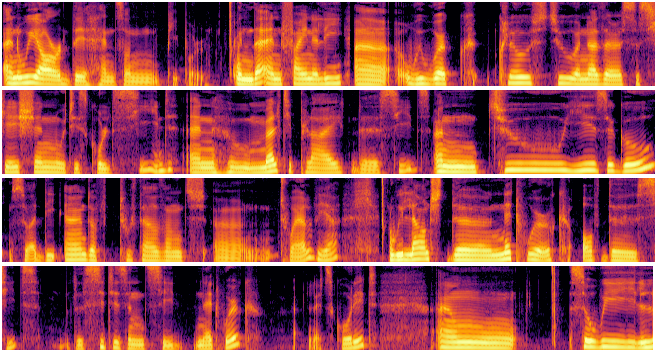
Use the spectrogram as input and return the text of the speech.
And we are the hands-on people. And then finally, uh, we work close to another association which is called Seed and who multiply the seeds. And two years ago, so at the end of 2012, yeah, we launched the network of the seeds, the Citizen Seed Network, let's call it. Um, so we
